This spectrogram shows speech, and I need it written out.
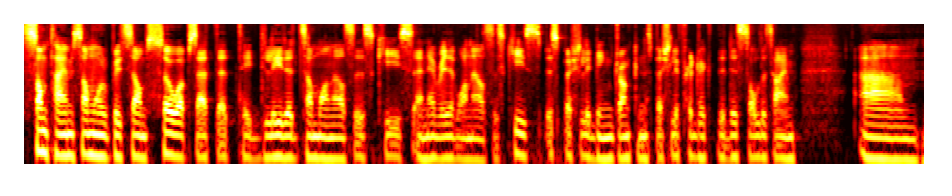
sometimes someone would become so upset that they deleted someone else's keys and everyone else's keys, especially being drunk, and especially Fredrik did this all the time. Um,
